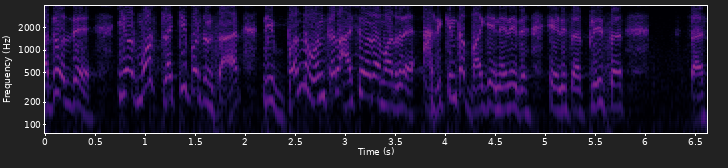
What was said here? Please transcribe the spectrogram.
ಅದು ಅಲ್ಲದೆ you are most lucky person sir ನೀವು ಬಂದು ಒಂದ್ಸಲ ಆಶೀರ್ವಾದ ಮಾಡಿದ್ರೆ ಅದಕ್ಕಿಂತ ಭಾಗ್ಯ ಏನೇನಿದೆ ಹೇಳಿ ಸರ್ ಪ್ಲೀಸ್ ಸರ್ ಸರ್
